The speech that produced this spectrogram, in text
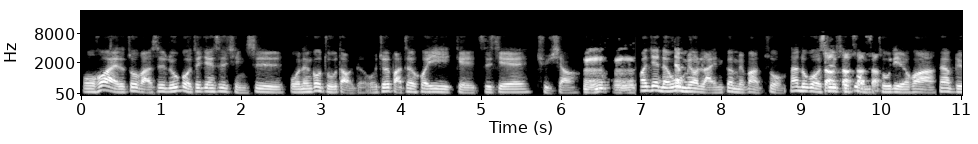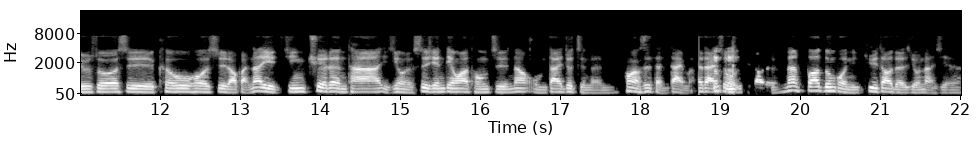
我后来的做法是，如果这件事情是我能够主导的，我就会把这个会议给直接取消。嗯嗯，关键人物没有来，你根本没办法做。那如果是不是我们处理的话，那比如说是客户或者是老板，那已经确认他已经有事先电话通知，那我们大概就只能通常是等待嘛。这大概是我们遇到的。那不知道敦果你遇到的有哪些呢？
